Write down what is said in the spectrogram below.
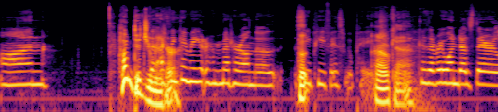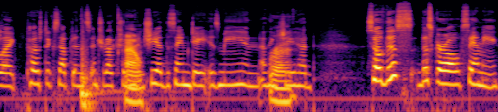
on. How did you the- meet her? I think I met her, met her on the, The- CP Facebook page. Oh, okay. Because everyone does their like post acceptance introduction, Ow. and she had the same date as me, and I think Right. she had. So this this girl Sammy,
